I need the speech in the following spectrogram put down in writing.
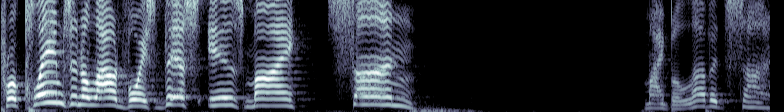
proclaims in a loud voice, This is my Son, my beloved Son.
